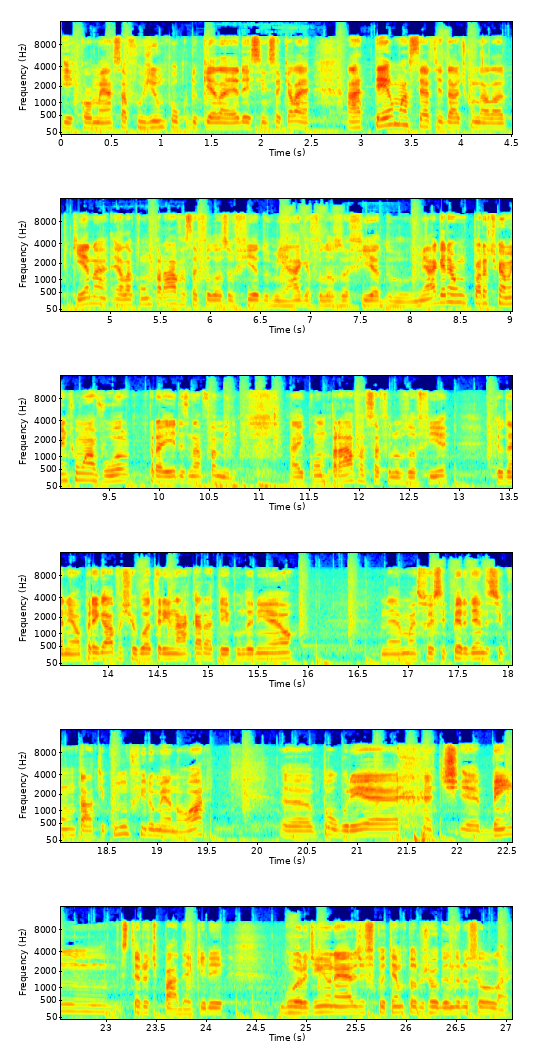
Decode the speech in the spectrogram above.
e começa a fugir um pouco do que ela é, da essência que ela é. Até uma certa idade, quando ela era pequena, ela comprava essa filosofia do Miyagi, a filosofia do. Miyagi era um, praticamente um avô para eles na família. Aí comprava essa filosofia que o Daniel pregava, chegou a treinar karatê com o Daniel, né? Mas foi se perdendo esse contato. E com um filho menor, uh, pô, o guri é, é bem estereotipado, é aquele gordinho nerd que fica o tempo todo jogando no celular.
